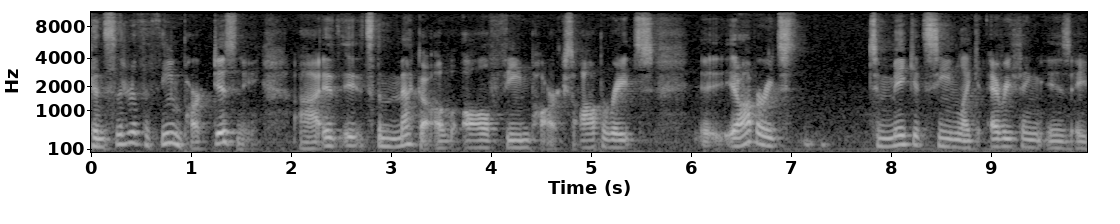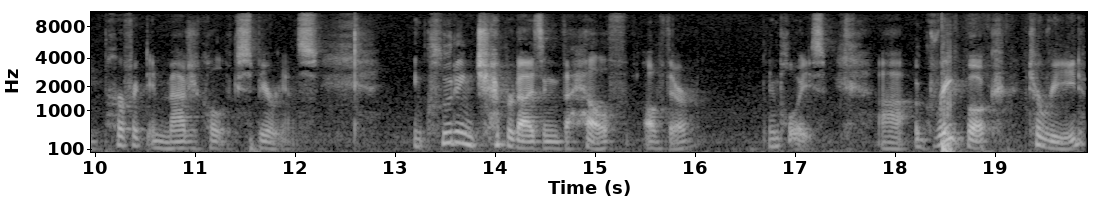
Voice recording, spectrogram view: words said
Consider the theme park Disney. Uh, it, it's the mecca of all theme parks. Operates, it operates to make it seem like everything is a perfect and magical experience including jeopardizing the health of their employees. Uh, a great book to read,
